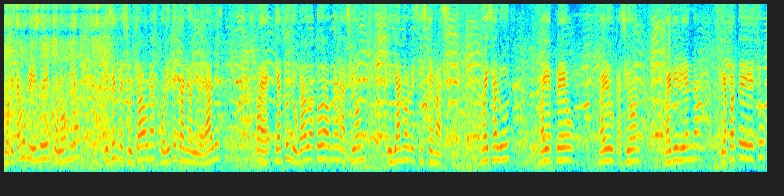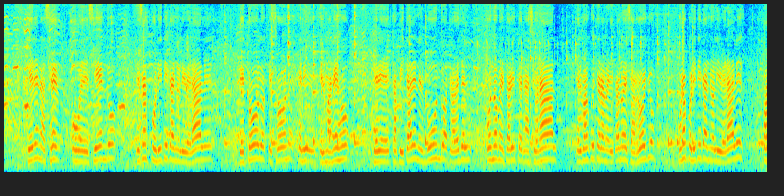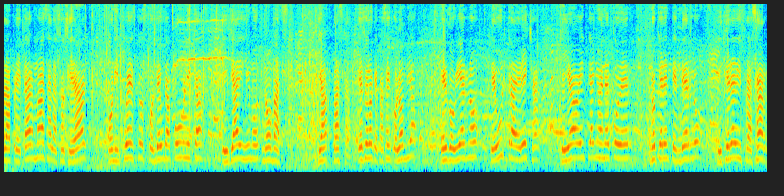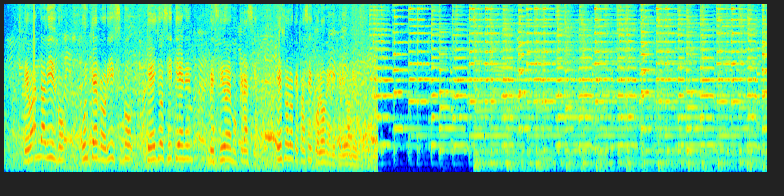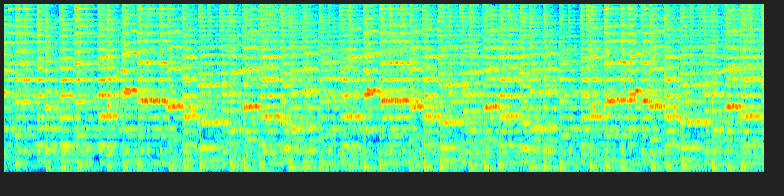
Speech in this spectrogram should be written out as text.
Lo que estamos viviendo hoy en Colombia es el resultado de unas políticas neoliberales que han subyugado a toda una nación y ya no resiste más. No hay salud, no hay empleo, no hay educación, no hay vivienda y aparte de eso quieren hacer obedeciendo esas políticas neoliberales de todo lo que son el, manejo de capital en el mundo a través del Fondo Monetario Internacional, el Banco Interamericano de Desarrollo, unas políticas neoliberales para apretar más a la sociedad con impuestos, con deuda pública y ya dijimos no más, ya basta. Eso es lo que pasa en Colombia. El gobierno de ultraderecha que lleva 20 años en el poder no quiere entenderlo y quiere disfrazar de vandalismo un terrorismo que ellos sí tienen vestido de democracia. Eso es lo que pasa en Colombia, mi querido amigo.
